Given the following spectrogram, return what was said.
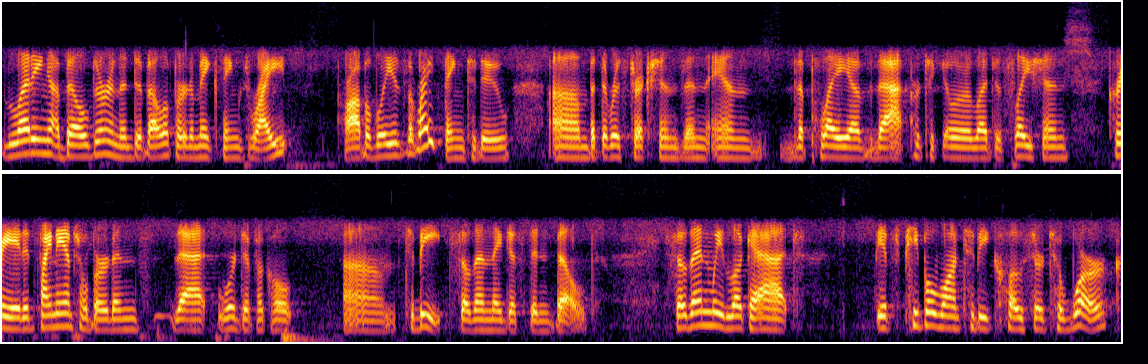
letting a builder and a developer to make things right probably is the right thing to do. Um, but the restrictions and, and the play of that particular legislation created financial burdens that were difficult um, to beat. So then they just didn't build. So then we look at if people want to be closer to work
